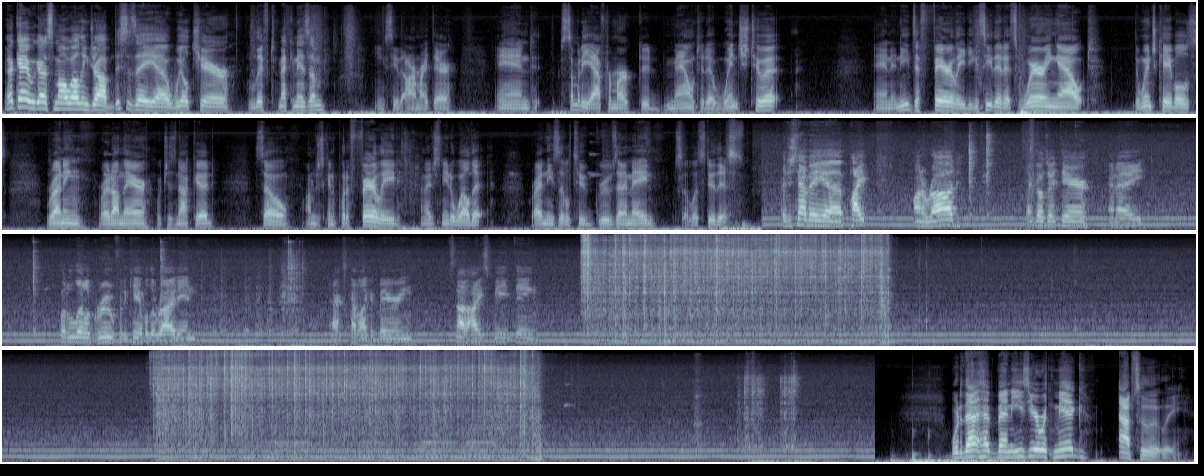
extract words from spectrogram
Okay, we got a small welding job. This is a uh, wheelchair lift mechanism. You can see the arm right there. And somebody aftermarket mounted a winch to it. And it needs a fair lead. You can see that it's wearing out. The winch cable's running right on there, which is not good. So I'm just going to put a fair lead, and I just need to weld it right in these little two grooves that I made. So let's do this. I just have a uh, pipe on a rod. That goes right there, and I put a little groove for the cable to ride in. Acts kind of like a bearing. It's not a high speed thing. Would that have been easier with MIG? Absolutely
